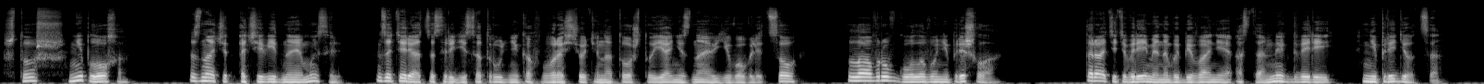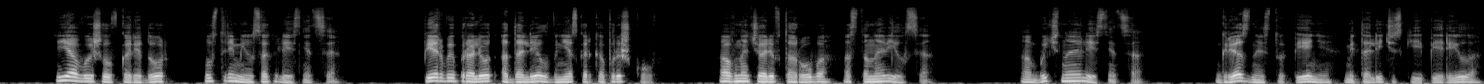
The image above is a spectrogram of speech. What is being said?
Что ж, неплохо. Значит, очевидная мысль затеряться среди сотрудников в расчете на то, что я не знаю его в лицо, Лавру в голову не пришла. Тратить время на выбивание остальных дверей не придется я вышел в коридор, устремился к лестнице. Первый пролет одолел в несколько прыжков, а в начале второго остановился. Обычная лестница. Грязные ступени, металлические перила,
